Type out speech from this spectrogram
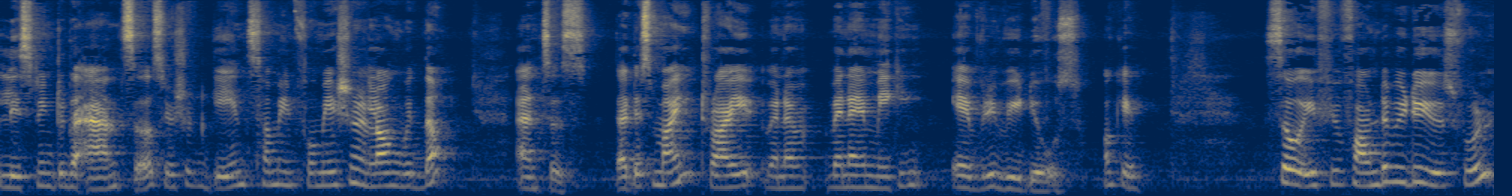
listening to the answers you should gain some information along with the answers. That is my try when i'm when i'm making every videos. Okay. So if you found the video useful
